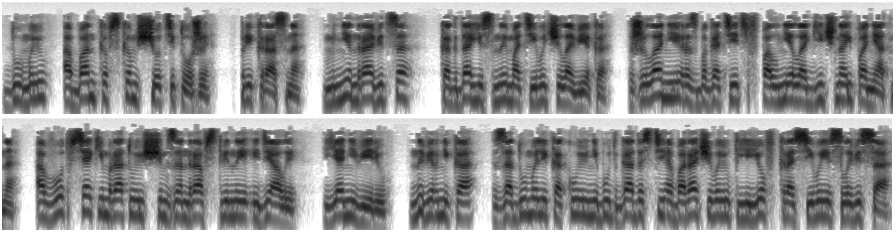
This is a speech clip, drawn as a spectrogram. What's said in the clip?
Думаю, о банковском счете тоже. Прекрасно. Мне нравится, когда ясны мотивы человека. Желание разбогатеть вполне логично и понятно. А вот всяким ратующим за нравственные идеалы, я не верю. Наверняка, задумали какую-нибудь гадость и оборачивают ее в красивые словеса.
